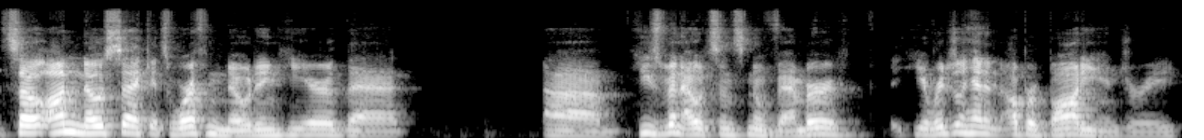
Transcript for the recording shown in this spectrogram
so on Nosek, it's worth noting here that um, he's been out since November. He originally had an upper body injury,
